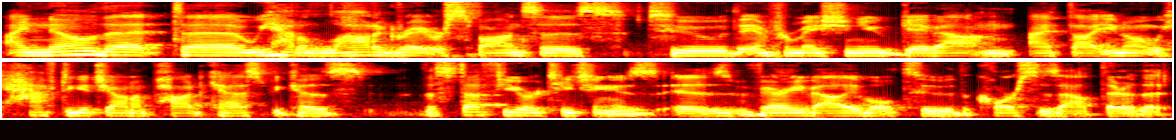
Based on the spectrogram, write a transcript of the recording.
I know that uh, we had a lot of great responses to the information you gave out, and I thought, you know what, we have to get you on a podcast because the stuff you are teaching is is very valuable to the courses out there that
